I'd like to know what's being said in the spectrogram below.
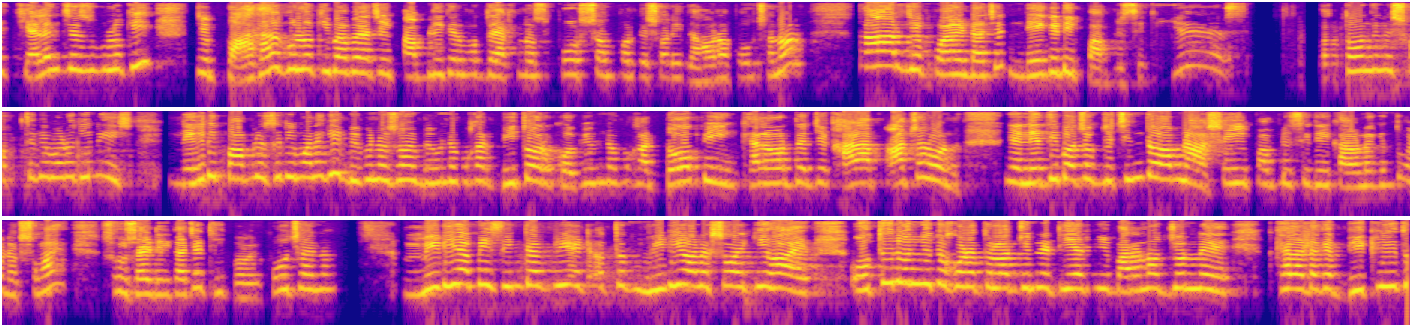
এই চ্যালেঞ্জেসগুলো কি? যে বাধাগুলো কীভাবে আছে পাবলিকের মধ্যে এখনও স্পোর্টস সম্পর্কে সঠিক ধারণা পৌঁছানোর? তার যে পয়েন্ট আছে নেগেটিভ পাবলিসিটি ইয়েস বর্তমান দিনে সব থেকে বড় জিনিস নেগেটিভ পাবলিসিটি মানে কি? বিভিন্ন সময় বিভিন্ন প্রকার বিতর্ক, বিভিন্ন প্রকার ডোপিং খেলোয়াড়দের যে খারাপ আচরণ, যে নেতিবাচক যে চিন্তা ভাবনা সেই পাবলিসিটির কারণে কিন্তু অনেক সময় সোসাইটির কাছে ঠিকভাবে পৌঁছায় না। মিডিয়া মিস ইন্টারপ্রিয়েট অর্থাৎ মিডিয়া অনেক সময় কি হয়? অতিরঞ্জিত করে তোলার জন্য টিআরপি বাড়ানোর জন্য খেলাটাকে বিকৃত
